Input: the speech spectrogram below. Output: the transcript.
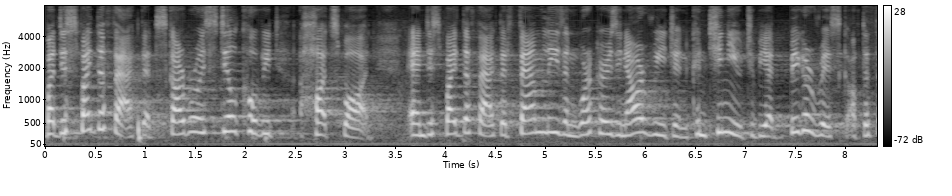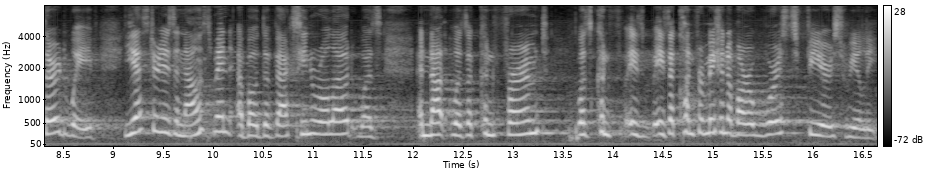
But despite the fact that Scarborough is still a COVID hotspot, and despite the fact that families and workers in our region continue to be at bigger risk of the third wave, yesterday's announcement about the vaccine rollout was, not, was a confirmed was conf is, is a confirmation of our worst fears. Really,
